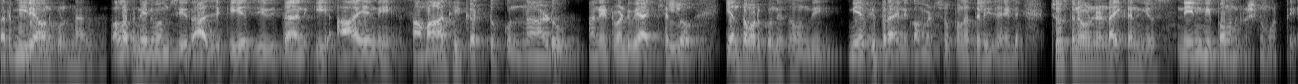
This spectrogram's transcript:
మరి మీరేమనుకుంటున్నారు? వల్లభనేని వంశీ రాజకీయ జీవితానికి ఆయనే సమాధి కట్టుకున్నాడు అనేటువంటి వ్యాఖ్యల్లో ఎంతవరకు నిజం ఉంది? మీ అభిప్రాయాన్ని కామెంట్స్ రూపంలో తెలియజేయండి. చూస్తూనే ఉండండి ఐకన్ న్యూస్. నేను మీ పవన్ కృష్ణమూర్తి.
